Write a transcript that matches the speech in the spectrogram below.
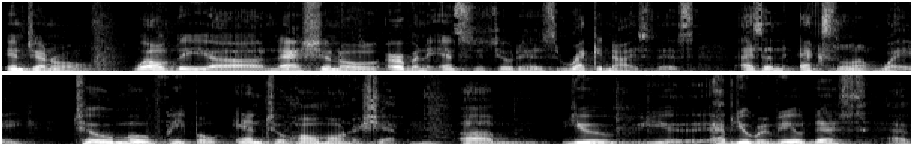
in general? Well, the uh, National Urban Institute has recognized this as an excellent way to move people into home ownership. Um, you, you, have you reviewed this? Have,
